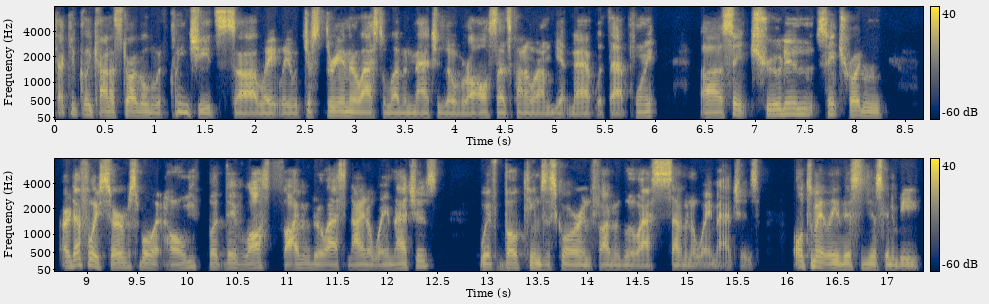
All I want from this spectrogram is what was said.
technically kind of struggled with clean sheets uh, lately, with just three in their last 11 matches overall. So that's kind of where I'm getting at with that point. Uh, St. Truiden, St. Truiden are definitely serviceable at home, but they've lost five of their last nine away matches, with both teams to score in five of their last seven away matches. Ultimately, this is just going to be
